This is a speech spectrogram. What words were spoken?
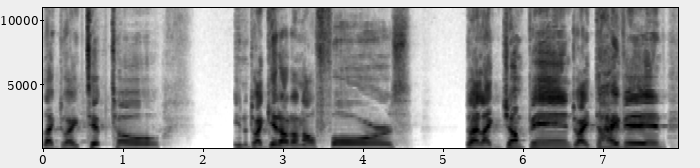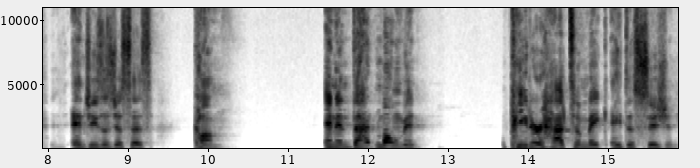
Like, do I tiptoe? You know, do I get out on all fours? Do I like jump in? Do I dive in? And Jesus just says, Come. And in that moment, Peter had to make a decision.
